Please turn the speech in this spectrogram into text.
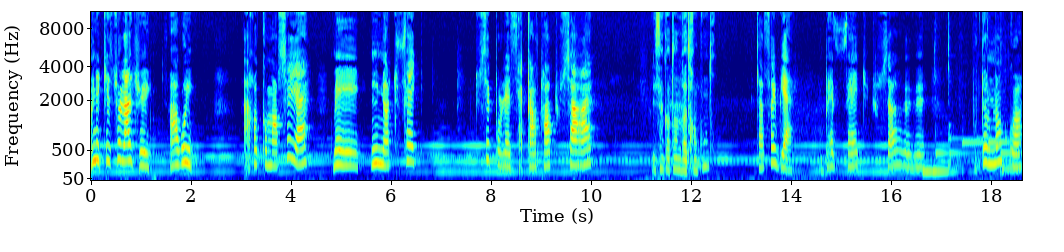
On était soulagés. Ah oui. À recommencer, hein. Mais une autre fête. Tu sais, pour les 50 ans, tout ça, hein. Les 50 ans de votre rencontre? Ça serait bien. Une belle fête, tout ça. euh, pour tout le monde, quoi.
